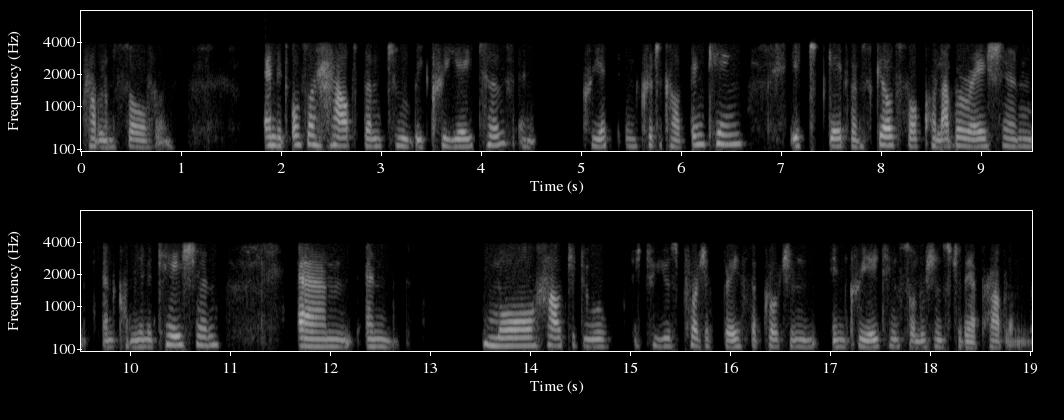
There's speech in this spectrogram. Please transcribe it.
problem solving. And it also helped them to be creative and in critical thinking. It gave them skills for collaboration and communication, um, and more how to do to use project-based approach in, in creating solutions to their problems.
